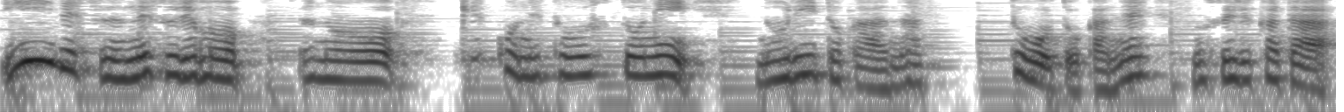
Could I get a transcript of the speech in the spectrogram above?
いいですね、それも。あの、結構ね、トーストに海苔とか納豆とかね、乗せる方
